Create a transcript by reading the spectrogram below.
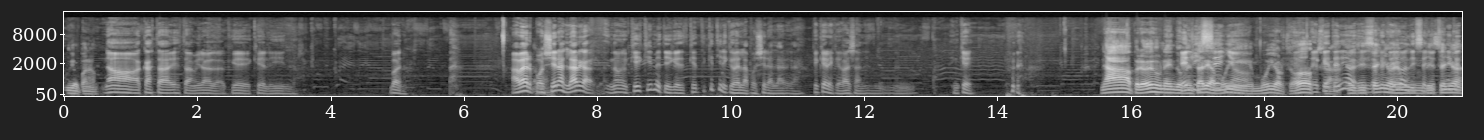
fundió Panam? No, acá está esta, mirá, qué, qué lindo. Bueno. A ver, polleras largas. No, ¿qué, qué me tiene que, qué, qué tiene que ver la pollera larga? ¿Qué querés que vayan? ¿En, en- en qué? Nah, pero es una indumentaria muy, diseño. muy ortodoxa. El- el que tenía- el el- lo que te diseño es el un diseño, diseño,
